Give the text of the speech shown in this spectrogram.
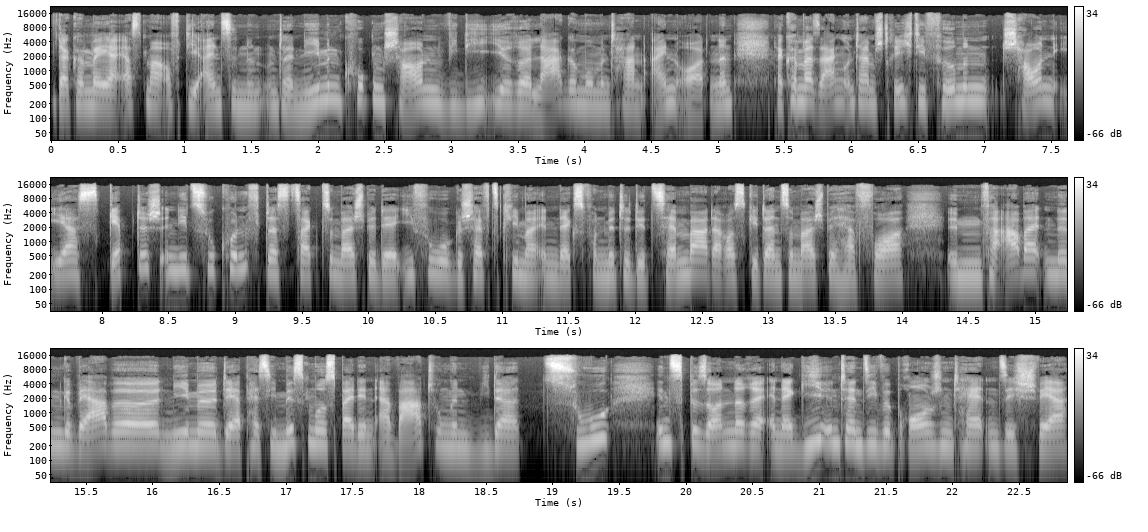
Da können wir ja erstmal auf die einzelnen Unternehmen gucken, schauen, wie die ihre Lage momentan einordnen. Da können wir sagen, unterm Strich, die Firmen schauen eher skeptisch in die Zukunft. Das zeigt zum Beispiel der IFO-Geschäftsklimaindex von Mitte Dezember. Daraus geht dann zum Beispiel hervor, im verarbeitenden Gewerbe nehme der Pessimismus bei den Erwartungen wieder zu. Insbesondere energieintensive Branchen täten sich schwer.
